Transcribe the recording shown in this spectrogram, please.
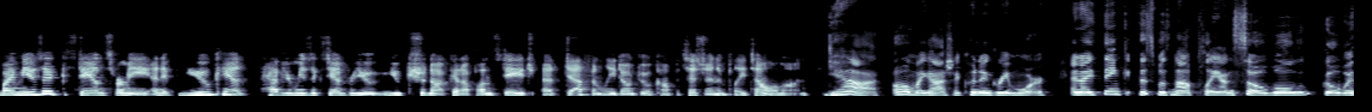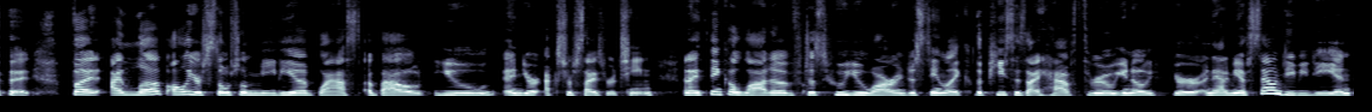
my music stands for me, and if you can't have your music stand for you, you should not get up on stage and definitely don't do a competition and play Telemann. Yeah. Oh my gosh, I couldn't agree more. And I think this was not planned, so we'll go with it. But I love all your social media blasts about you and your exercise routine. And I think a lot of just who you are and just seeing like the pieces I have through, you know, your Anatomy of Sound DVD. And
